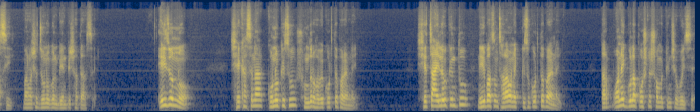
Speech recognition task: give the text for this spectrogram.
আছি, বাংলাদেশের জনগণ বিএনপির সাথে আছে। এই জন্য শেখ হাসিনা কোনো কিছু সুন্দরভাবে করতে পারে নাই। সে চাইলেও কিন্তু নির্বাচন ছাড়া অনেক কিছু করতে পারে নাই। তার অনেকগুলা প্রশ্নের সম্মুখীন সে হয়েছে।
